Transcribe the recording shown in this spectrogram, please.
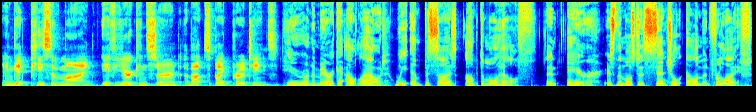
and get peace of mind if you're concerned about spike proteins. Here on America Out Loud, we emphasize optimal health, and air is the most essential element for life.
